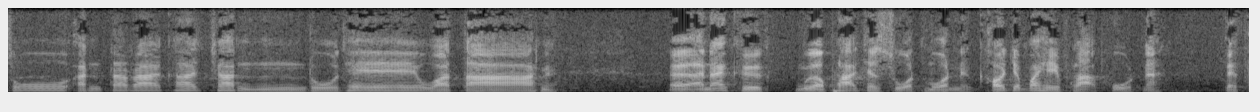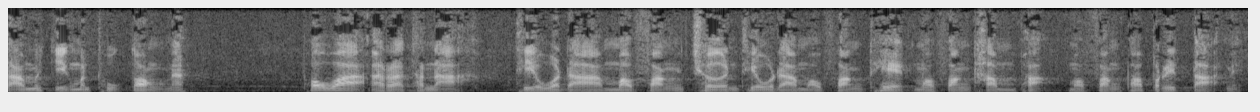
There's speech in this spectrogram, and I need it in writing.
สูอันตราคาชันดูเทวตาเนี่ยเอออันนั้นคือเมื่อพระจะสวดมนต์เนี่ยเขาจะไม่ให้พระพูดนะแต่ตามไม่จริงมันถูกต้องนะเพราะว่าอาราธนา เทวดามาฟังเชิญ เทวดามาฟังเทศ มาฟังธรรมพระมาฟังพระปริตตะเนี่ย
